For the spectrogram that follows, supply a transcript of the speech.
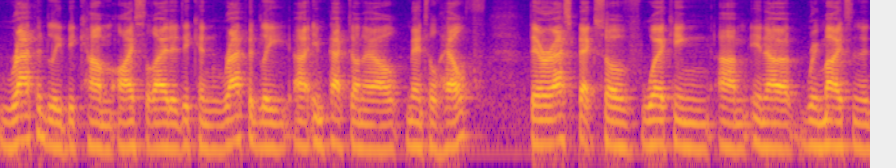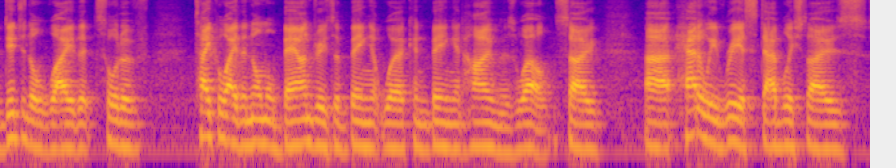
rapidly become isolated. It can rapidly uh, impact on our mental health. There are aspects of working um, in a remote and a digital way that sort of take away the normal boundaries of being at work and being at home as well. So uh, how do we re-establish those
